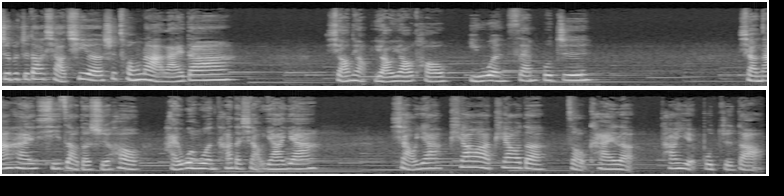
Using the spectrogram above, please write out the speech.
知不知道小企鹅是从哪来的？小鸟摇摇头，一问三不知。小男孩洗澡的时候，还问问他的小鸭鸭，小鸭飘啊飘的走开了，他也不知道。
